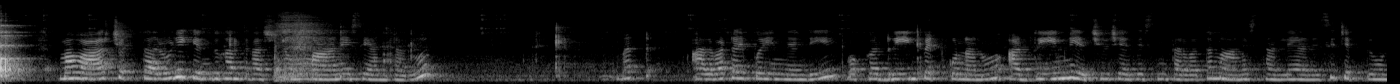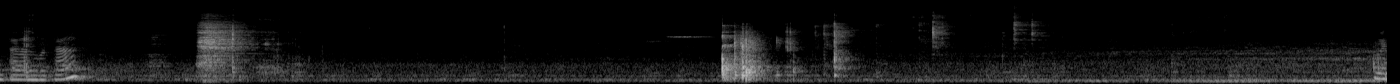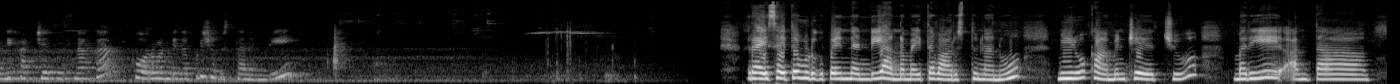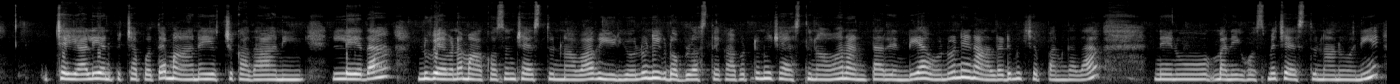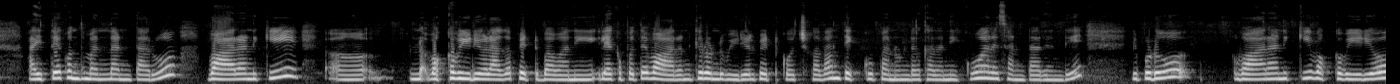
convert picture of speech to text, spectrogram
మా వారు చెప్తారు నీకు ఎందుకు అంత కష్టం? మానేసి అంటారు. బట్ అలవాటు అయిపోయిందండి ఒక డ్రీమ్ పెట్టుకున్నాను. ఆ డ్రీమ్ని అచీవ్ చేసేసిన తర్వాత మానేస్తానులే అనేసి చెప్తూ ఉంటానన్నమాట ఇవన్నీ కట్ చేసేసినాక కూర వండేటప్పుడు చూపిస్తానండి. రైస్ అయితే ఉడికిపోయిందండి అన్నం అయితే వారుస్తున్నాను. మీరు కామెంట్ చేయొచ్చు. మరి అంత చెయ్యాలి అనిపించకపోతే మానేయొచ్చు కదా అని. లేదా నువ్వేమైనా మా కోసం చేస్తున్నావా? వీడియోలు నీకు డబ్బులు వస్తాయి కాబట్టి నువ్వు చేస్తున్నావా అని అంటారండి. అవును నేను ఆల్రెడీ మీకు చెప్పాను కదా. నేను మనీ కోసమే చేస్తున్నాను అని. అయితే కొంతమంది అంటారు వారానికి ఒక్క వీడియోలాగా పెట్టు భవాని. లేకపోతే వారానికి రెండు వీడియోలు పెట్టుకోవచ్చు కదా అంత ఎక్కువ పని ఉండదు కదా నీకు? అనేసి అంటారండి. ఇప్పుడు వారానికి ఒక్క వీడియో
